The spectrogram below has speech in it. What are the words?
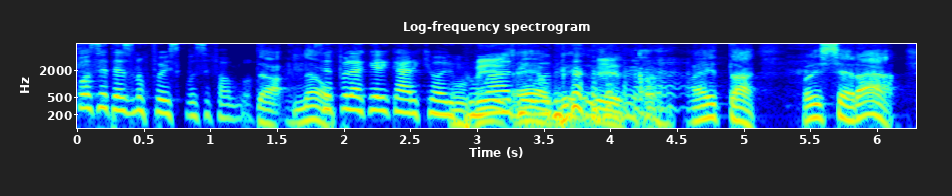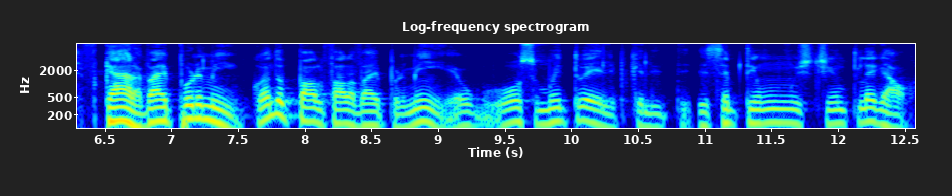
Com certeza não foi isso que você falou. Tá, não. Você foi aquele cara que olha O para um Vesgo. lado e É, o o outro. Aí tá. Falei, será? Cara, vai por mim. Quando o Paulo fala vai por mim, eu ouço muito ele, porque ele, ele sempre tem um instinto legal.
